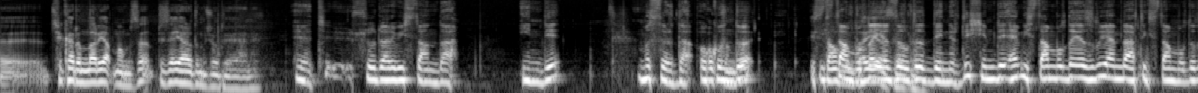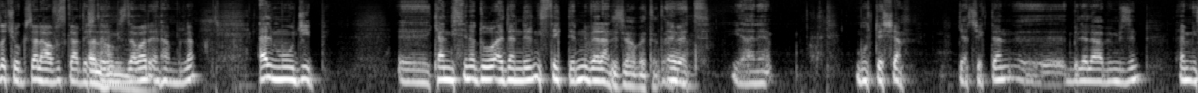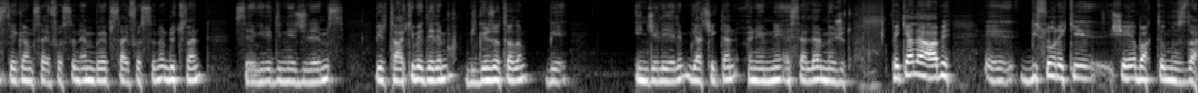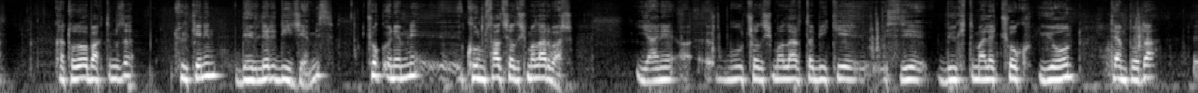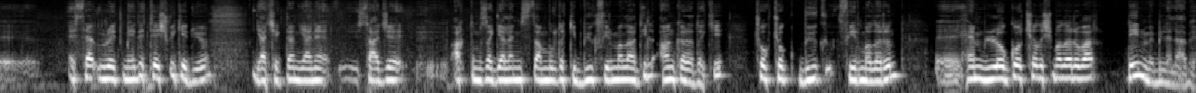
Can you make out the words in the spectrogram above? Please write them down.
çıkarımlar yapmamıza bize yardımcı oluyor yani. Evet, Suudi Arabistan'da indi, Mısır'da okundu, okundu İstanbul'da, İstanbul'da yazıldı yazıldı denirdi. Şimdi hem İstanbul'da yazılıyor hem de artık İstanbul'da da çok güzel hafız kardeşlerimiz de var elhamdülillah. El Mucib e, kendisine dua edenlerin isteklerini veren. İcabet eden. Evet. Yani muhteşem. Gerçekten e, Bilal abimizin hem Instagram sayfasını hem web sayfasını lütfen sevgili dinleyicilerimiz bir takip edelim, bir göz atalım, bir inceleyelim. Gerçekten önemli eserler mevcut. Pekala abi e, bir sonraki şeye baktığımızda kataloğa baktığımızda Türkiye'nin devleri diyeceğimiz çok önemli e, kurumsal çalışmalar var. Yani e, bu çalışmalar tabii ki sizi büyük ihtimalle çok yoğun tempoda eser üretmeye de teşvik ediyor. Gerçekten yani sadece aklımıza gelen İstanbul'daki büyük firmalar değil Ankara'daki çok çok büyük firmaların hem logo çalışmaları var değil mi Bilal abi?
